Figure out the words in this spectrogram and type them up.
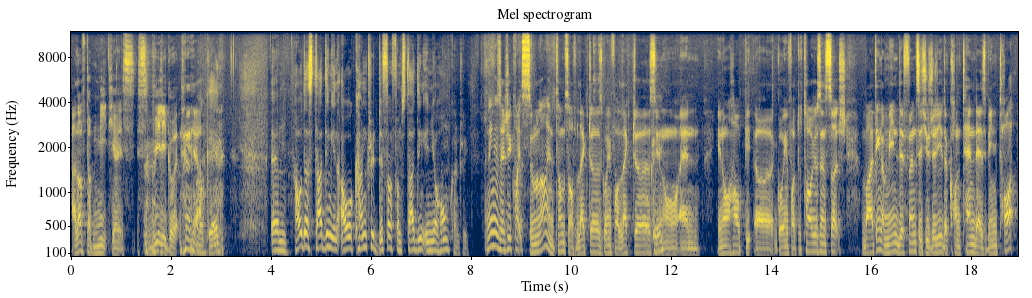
I love the meat here. It's it's really good. yeah. Okay. Um, how does studying in our country differ from studying in your home country? I think it's actually quite similar in terms of lectures, going for lectures, Okay. you know, and you know how pe- uh, going for tutorials and such. But I think the main difference is usually the content that is being taught.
